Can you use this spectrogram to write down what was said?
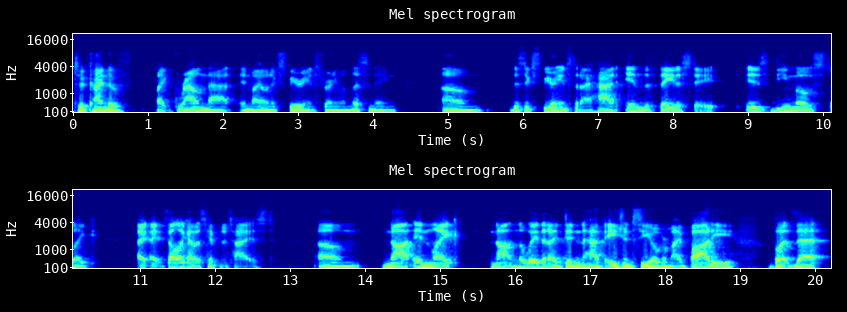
to kind of like ground that in my own experience for anyone listening, um, this experience that I had in the theta state is the most like I, I felt like I was hypnotized. Um, not in like not in the way that I didn't have agency over my body, but that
